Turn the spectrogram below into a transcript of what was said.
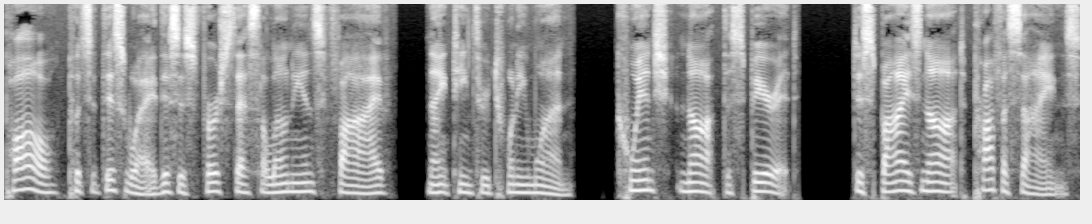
Paul puts it this way. This is 1 Thessalonians 5, 19 through 21. Quench not the Spirit. Despise not prophesyings.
